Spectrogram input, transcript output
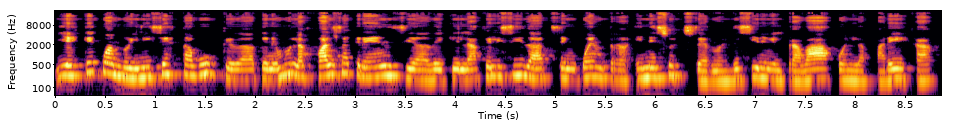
Y es que cuando inicia esta búsqueda tenemos la falsa creencia de que la felicidad se encuentra en eso externo, es decir, en el trabajo, en la pareja,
